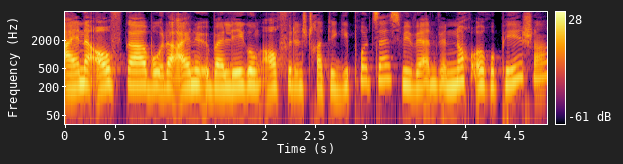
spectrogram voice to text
eine Aufgabe oder eine Überlegung auch für den Strategieprozess. Wie werden wir noch europäischer?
